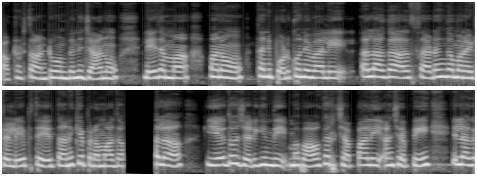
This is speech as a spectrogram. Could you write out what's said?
డాక్టర్తో అంటూ ఉంటుంది జాను. లేదమ్మా మనం తను పడుకొనివ్వాలి. అలాగా సడన్గా మనం ఇట్లా లేపితే తనకే ప్రమాదం. అలా ఏదో జరిగింది మా బావగారికి చెప్పాలి అని చెప్పి ఇలాగ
